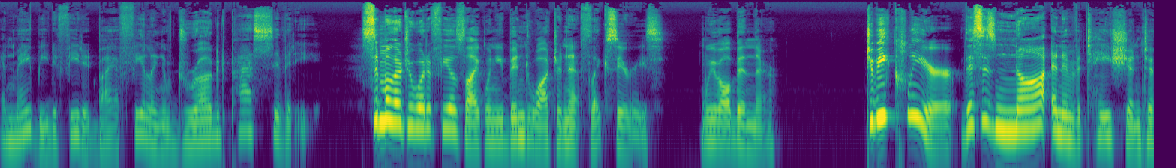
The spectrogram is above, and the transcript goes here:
and may be defeated by a feeling of drugged passivity, similar to what it feels like when you binge watch a Netflix series. We've all been there. To be clear, this is not an invitation to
